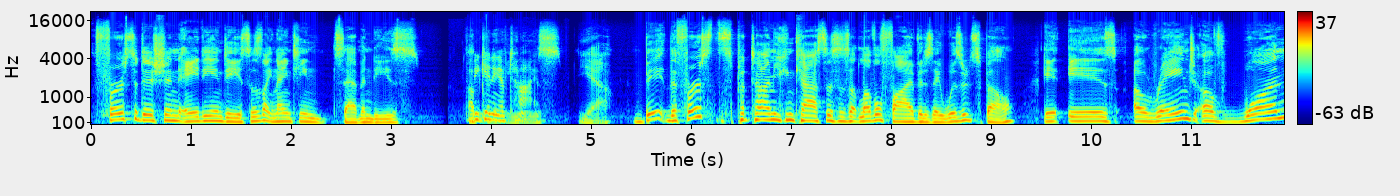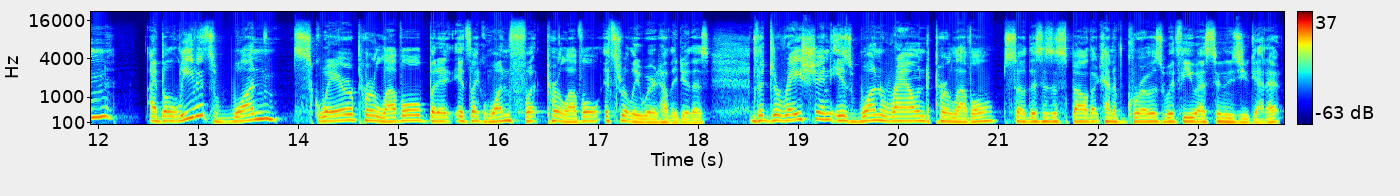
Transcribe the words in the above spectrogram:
First edition AD&D, so this is like 1970s. up beginning the of time. Yeah. Bi- the first time you can cast this is at level 5. It is a wizard spell. It is a range of 1 I believe it's one square per level, but it, it's like one foot per level. It's really weird how they do this. The duration is one round per level. So this is a spell that kind of grows with you as soon as you get it.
